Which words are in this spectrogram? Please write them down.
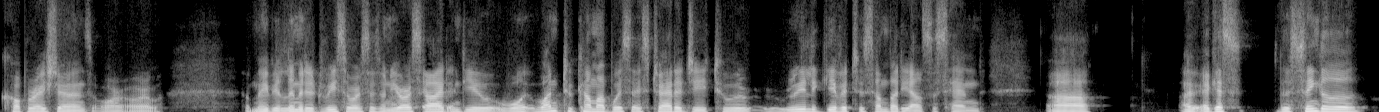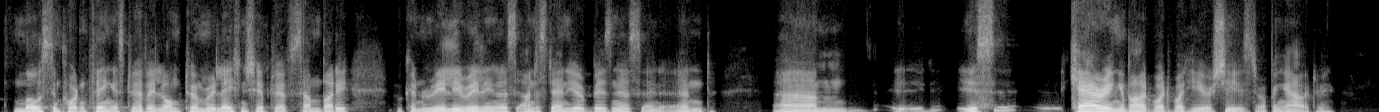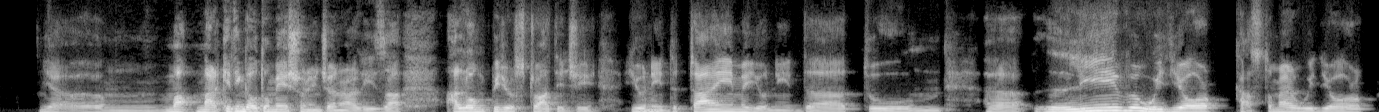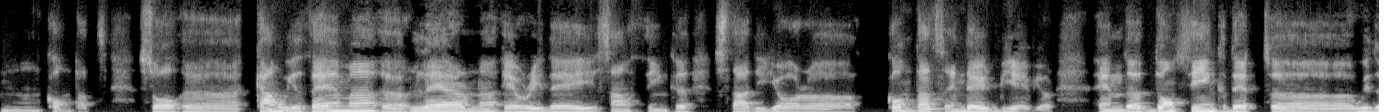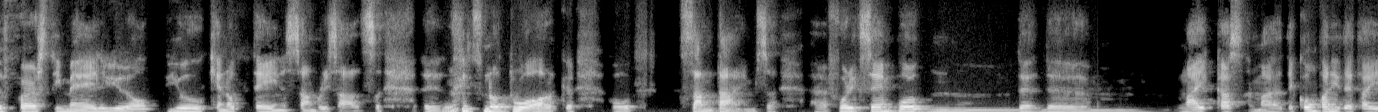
corporations or, or maybe limited resources on your side, and you want to come up with a strategy to really give it to somebody else's hand. Uh, I, I guess the single most important thing is to have a long-term relationship, to have somebody who can really, really understand your business and, and um, is caring about what, what he or she is dropping out. Right? Yeah, um, ma marketing automation in general is a, a long period strategy. You mm -hmm. need time, you need uh, to um, uh, live with your customer, with your um, contacts. So uh, come with them, uh, learn every day something, study your uh, contacts and their behavior. And uh, don't think that uh, with the first email you you can obtain some results. it's not work, or sometimes. for example, mm, the the my customer, the company that I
